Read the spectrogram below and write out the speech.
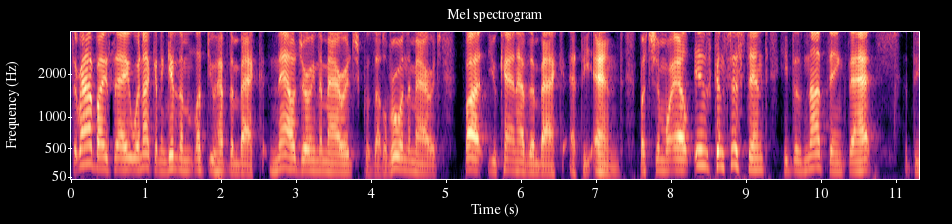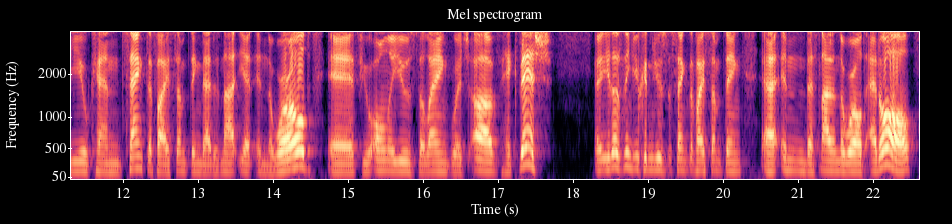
The rabbis say, we're not going to give them, let you have them back now during the marriage, because that'll ruin the marriage, but you can have them back at the end. But Shemuel is consistent. He does not think that you can sanctify something that is not yet in the world if you only use the language of hekdesh he doesn't think you can use sanctify something uh, in that's not in the world at all.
